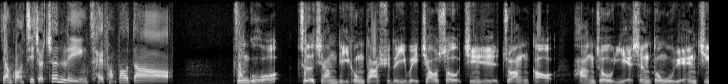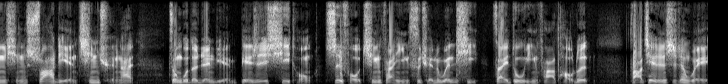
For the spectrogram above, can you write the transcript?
央广记者郑玲采访报道。中国浙江理工大学的一位教授近日状告杭州野生动物园进行刷脸侵权案。中国的人脸辨识系统是否侵犯隐私权的问题再度引发讨论。法界人士认为，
